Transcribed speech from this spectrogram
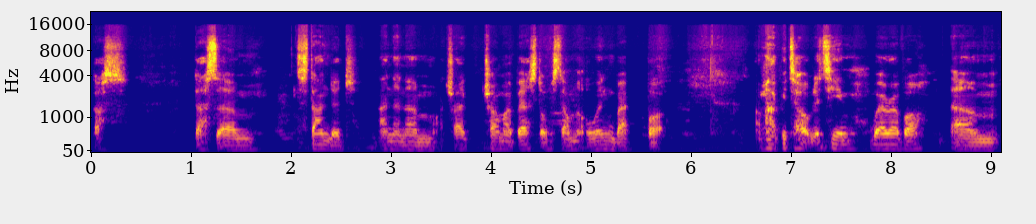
That's that's um, standard, and then um, I try try my best. Obviously, I'm not a wing back, but I'm happy to help the team wherever. Um,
